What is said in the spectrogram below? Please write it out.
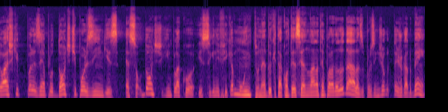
Eu acho que, por exemplo, e Porzingis é só o Doncic que emplacou. Isso significa muito, né, do que está acontecendo lá na temporada do Dallas. O Porzingis tem jogado bem,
